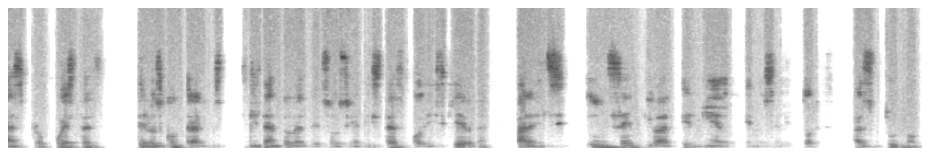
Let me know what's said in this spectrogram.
las propuestas de los contrarios, tildándolas de socialistas o de izquierda para incentivar el miedo en los electores. A su turno,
